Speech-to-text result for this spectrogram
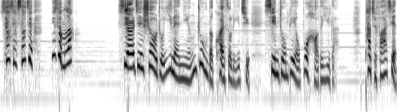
小姐，小姐，你怎么了？希儿见少主一脸凝重的快速离去，心中便有不好的预感。他却发现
